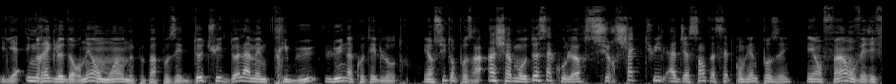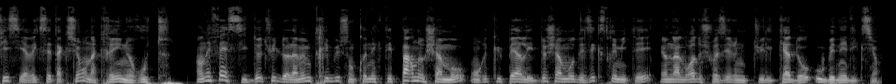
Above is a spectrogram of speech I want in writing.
Il y a une règle d'or néanmoins, on ne peut pas poser deux tuiles de la même tribu, l'une à côté de l'autre. Et ensuite on posera un chameau de sa couleur sur chaque tuile adjacente à celle qu'on vient de poser. Et enfin, on vérifie si avec cette action on a créé une route. En effet, si deux tuiles de la même tribu sont connectées par nos chameaux, on récupère les deux chameaux des extrémités et on a le droit de choisir une tuile cadeau ou bénédiction.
